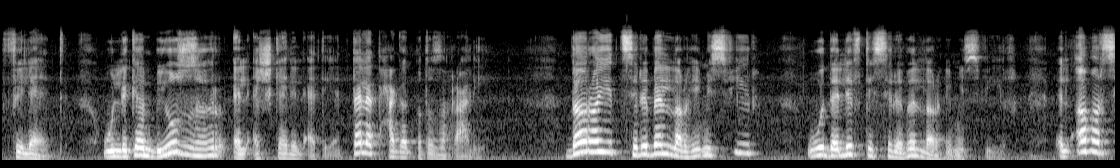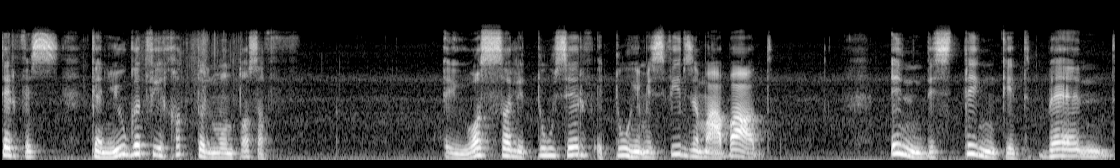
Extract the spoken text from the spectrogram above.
flat واللي كان بيظهر الأشكال الآتية. ثلاث حاجات بتظهر عليه. ده right cerebellar hemisphere وده left cerebellar hemisphere ال upper surface كان يوجد في خط المنتصف. يوصل ال two سيرف ال two hemispheres مع بعض. indistinct band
